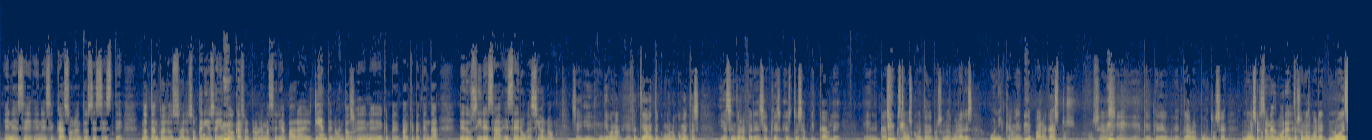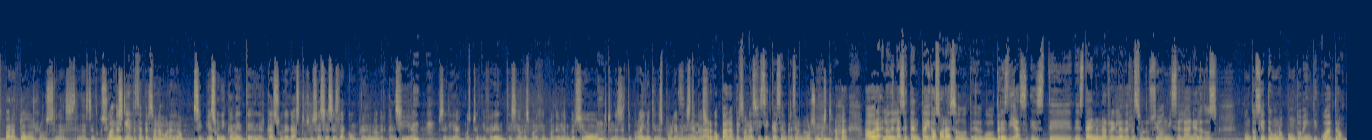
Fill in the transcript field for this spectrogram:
en ese en ese caso, ¿no? Entonces, este, no tanto a los a los obtenidos. Ahí en todo caso el problema sería para el cliente, ¿no? Entonces, eh, que, para que pretenda deducir esa esa erogación, ¿no? Sí, y digo, no, efectivamente, como lo comentas y haciendo referencia que esto es aplicable en el caso que estamos comentando de personas morales únicamente para gastos o sea, sí, que quede claro el punto. O sea, no en personas morales. personas morales. No es para todos los, las, las deducciones. Cuando el cliente sea persona moral, ¿no? Sí, es únicamente en el caso de gastos. O sea, si haces la compra de una mercancía, sería cuestión diferente. Si hablas, por ejemplo, de una inversión, cuestiones de ese tipo, ahí no tienes problema en este caso. Sin embargo, para personas físicas en presión, ¿no? Por supuesto. Ajá. Ahora, lo de las 72 horas o, eh, o tres días este, está en una regla de resolución miscelánea, la 2 .71.24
